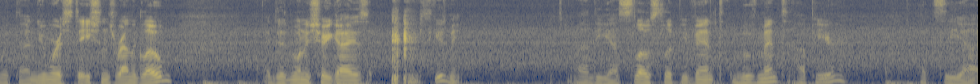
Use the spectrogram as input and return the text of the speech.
with uh, numerous stations around the globe. I did want to show you guys, excuse me, uh, the uh, slow slip event movement up here. That's the uh,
